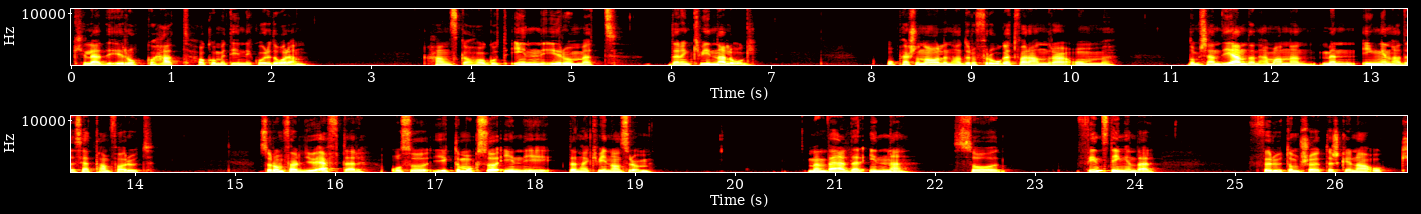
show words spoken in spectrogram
klädd i rock och hatt har kommit in i korridoren. Han ska ha gått in i rummet där en kvinna låg. Och personalen hade då frågat varandra om de kände igen den här mannen, men ingen hade sett han förut. Så de följde ju efter och så gick de också in i den här kvinnans rum. Men väl där inne så finns det ingen där. Förutom sköterskorna och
